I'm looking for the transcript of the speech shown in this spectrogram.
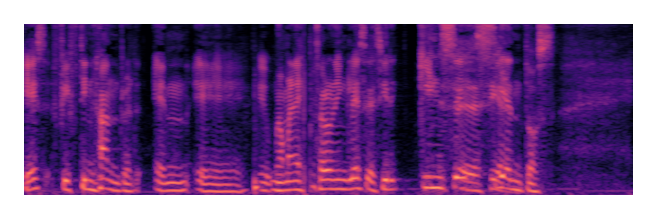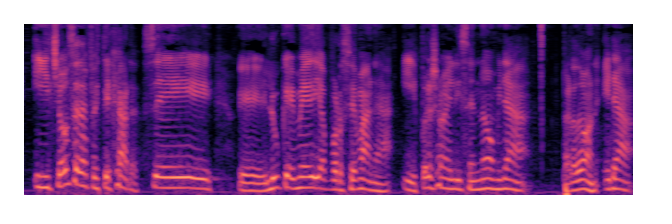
que es 1500 en eh, una manera de expresarlo en inglés, es decir, 1500. Y el chabón sale a festejar, sí, eh, luca y media por semana. Y después ella me dicen, no, mira, perdón, era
